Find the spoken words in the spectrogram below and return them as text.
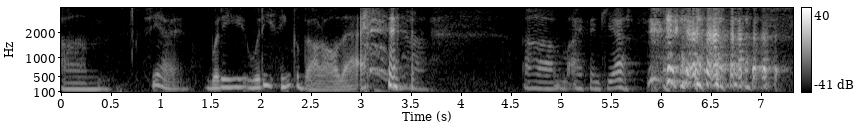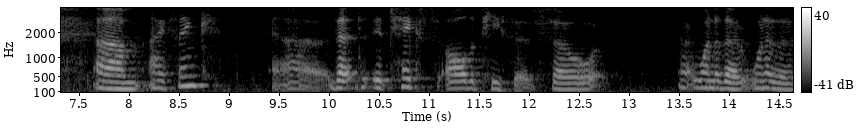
Um, so yeah, what do you what do you think about all that? yeah. um, I think yes. Um, I think uh, that it takes all the pieces. So uh, one of the one of the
